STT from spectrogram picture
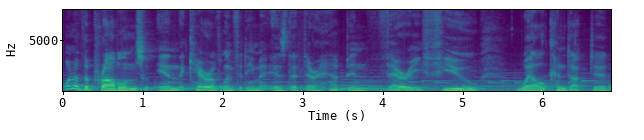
One of the problems in the care of lymphedema is that there have been very few well-conducted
